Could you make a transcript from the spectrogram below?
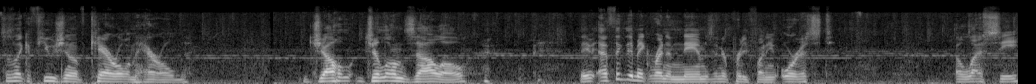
Sounds like a fusion of Carol and Harold. Gil Gilonzalo. they, I think they make random names and they're pretty funny. Orist. Alessi.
